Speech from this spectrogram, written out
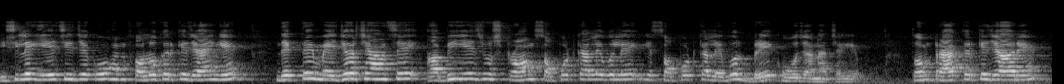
इसलिए ये चीज़ें को हम फॉलो करके जाएँगे। देखते हैं मेजर चांस है, अभी ये जो स्ट्रॉन्ग सपोर्ट का लेवल है, ये सपोर्ट का लेवल ब्रेक हो जाना चाहिए। तो हम ट्रैक करके जा रहे हैं।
